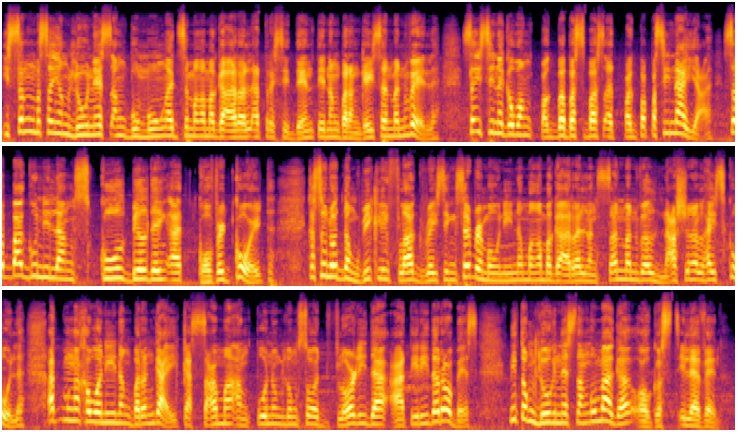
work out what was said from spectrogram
Isang masayang lunes ang bumungad sa mga mag-aaral at residente ng Barangay San Manuel sa isinagawang pagbabasbas at pagpapasinaya sa bago nilang school building at covered court kasunod ng weekly flag raising ceremony ng mga mag-aaral ng San Manuel National High School at mga kawani ng barangay kasama ang punong lungsod Florida at Rida Robes nitong lunes ng umaga, August 11.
